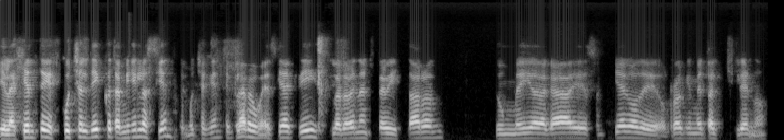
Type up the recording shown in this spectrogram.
y la gente que escucha el disco también lo siente. Mucha gente, claro, me decía Chris, lo ven entrevistaron de un medio de acá de Santiago de rock y metal chileno.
